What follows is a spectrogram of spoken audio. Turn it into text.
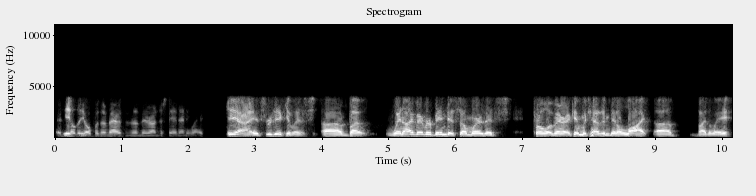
Until It- they open their mouth and then they understand anyway. yeah, it's ridiculous. Uh, but when I've ever been to somewhere that's pro-American, which hasn't been a lot, uh, by the way,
